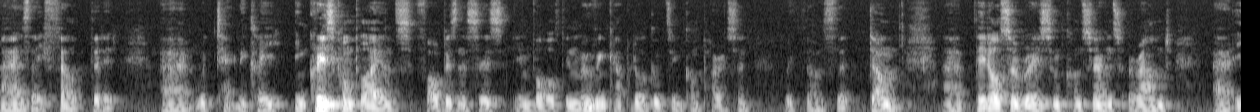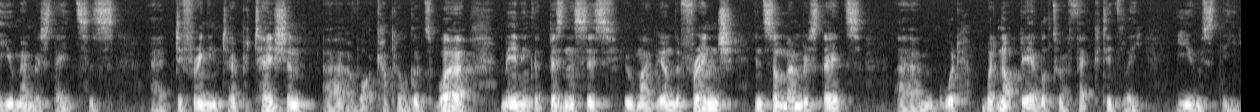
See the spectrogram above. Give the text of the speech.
uh, as they felt that it uh, would technically increase compliance for businesses involved in moving capital goods in comparison with those that don't. Uh, they'd also raise some concerns around uh, EU member states' uh, differing interpretation uh, of what capital goods were, meaning that businesses who might be on the fringe in some member states um, would would not be able to effectively use the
